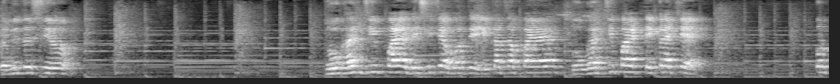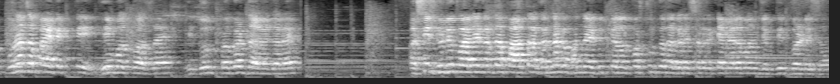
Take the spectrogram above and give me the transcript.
रवींद्रसिंह दोघांची पाय रेषेच्या वरते एकाचा पाय दोघांची पाय टेकायचे आहे. पण कोणाचा पाय टेकते हे महत्वाचं आहे. हे दोन प्रगट दावेदार आहेत. असेच व्हिडिओ पाहण्याकरता पाहता गन्ना का फन्ना युट्यूब चॅनल प्रस्तुत करता गणेश सगळे कॅमेरामॅन जगदीप बर्डे सर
